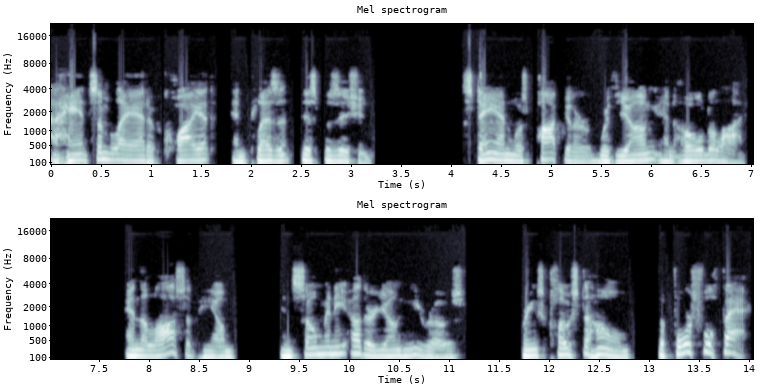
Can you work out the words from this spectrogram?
a handsome lad of quiet and pleasant disposition. Stan was popular with young and old alike, and the loss of him and so many other young heroes brings close to home the forceful fact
